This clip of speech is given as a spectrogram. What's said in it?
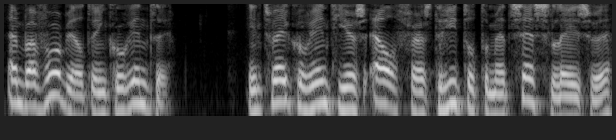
en bijvoorbeeld in Korinthe. In 2 Korintiërs 11 vers 3 tot en met 6 lezen we:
